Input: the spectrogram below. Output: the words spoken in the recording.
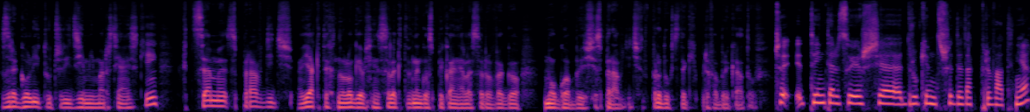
z regolitu, czyli z ziemi marsjańskiej, chcemy sprawdzić, jak technologia właśnie selektywnego spiekania laserowego mogłaby się sprawdzić w produkcji takich prefabrykatów. Czy ty interesujesz się drukiem 3D tak prywatnie?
